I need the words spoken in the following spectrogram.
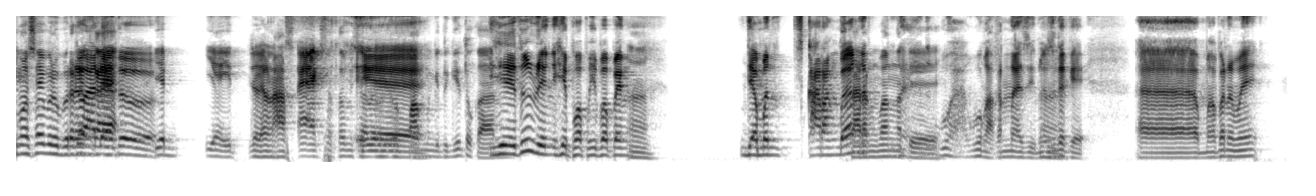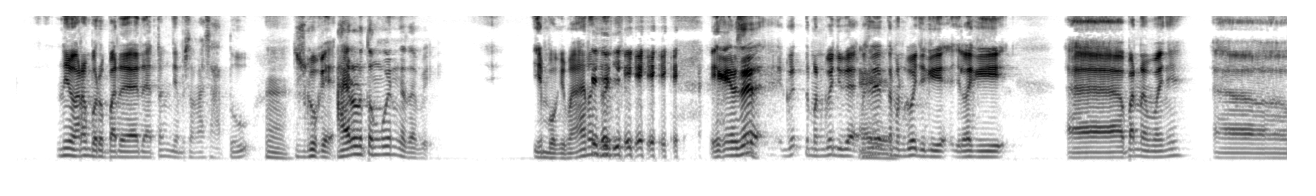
maksudnya bener-bener yang ada kayak tuh. ya ya Lil Nas X atau misalnya Iya. Lil Pump gitu-gitu kan. Iya itu udah yang hip hop hip hop yang Ah. zaman sekarang banget. Sekarang banget, nah, ya. itu Gua gua gak kena sih. Maksudnya kayak em, apa namanya? Ini orang baru pada datang jam setengah satu. Hmm. Terus gue kayak, Akhirnya lu tungguin gak tapi? ya mau gimana Iya, gitu. ya kayak misalnya gue, temen gue juga, misalnya Iya. temen gue juga lagi eh, apa namanya? eh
